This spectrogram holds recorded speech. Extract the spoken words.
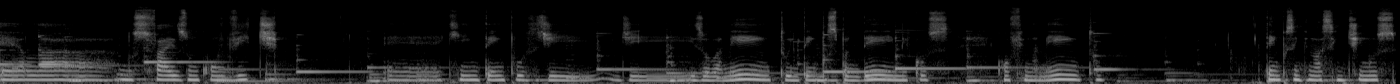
ela nos faz um convite é, que em tempos de, de isolamento, em tempos pandêmicos, confinamento, tempos em que nós sentimos,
